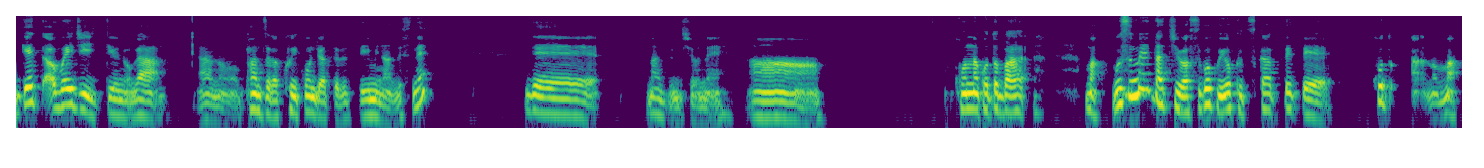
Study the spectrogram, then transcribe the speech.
get a wedgie っていうのが、あの、パンツが食い込んじゃってるって意味なんですね。で、なんて言うんでしょうね。あこんな言葉、まあ、娘たちはすごくよく使ってて、ことあのまあ、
